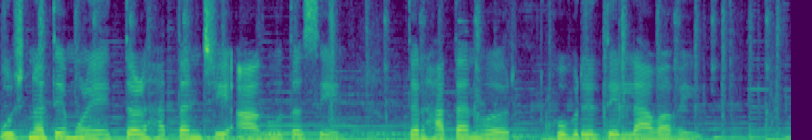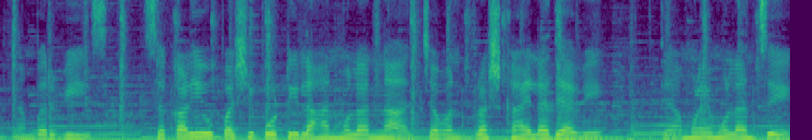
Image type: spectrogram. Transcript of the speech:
उष्णतेमुळे तळहातांची आग होत असेल तर हातांवर खोबरेल तेल लावावे. नंबर वीस सकाळी उपाशी पोटी लहान मुलांना च्यवनप्राश खायला द्यावे. त्यामुळे मुलांचे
